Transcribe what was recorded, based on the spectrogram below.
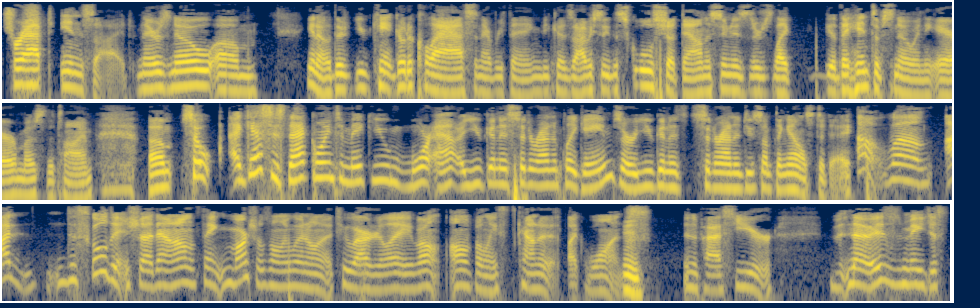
trapped inside, and there's no um, you know, there, you can't go to class and everything because obviously the schools shut down as soon as there's like the hint of snow in the air most of the time. Um, so I guess is that going to make you more out? Are you going to sit around and play games, or are you going to sit around and do something else today? Oh well, I the school didn't shut down. I don't think Marshall's only went on a two hour delay. I've on- I've only counted it like once in the past year. No, this is me just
